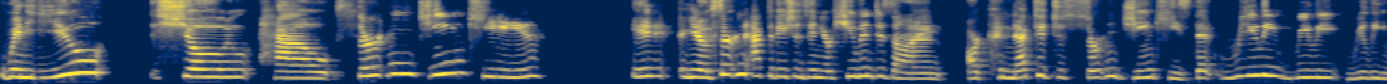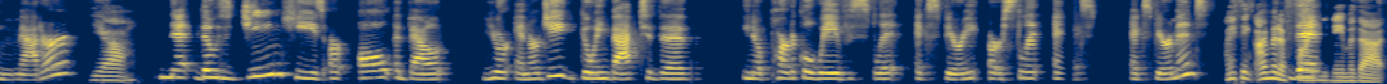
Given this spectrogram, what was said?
when you show how certain gene keys in you know certain activations in your human design are connected to certain gene keys that really really really matter Yeah. That those gene keys are all about your energy going back to the you know particle wave split experience or slit ex- experiment I think I'm going to That- find the name of that.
